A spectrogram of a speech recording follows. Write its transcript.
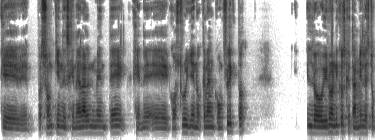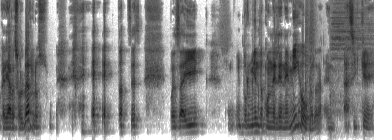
que pues son quienes generalmente eh, construyen o crean conflictos. Lo irónico es que también les tocaría resolverlos. Entonces, pues ahí durmiendo con el enemigo, ¿verdad? Así que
